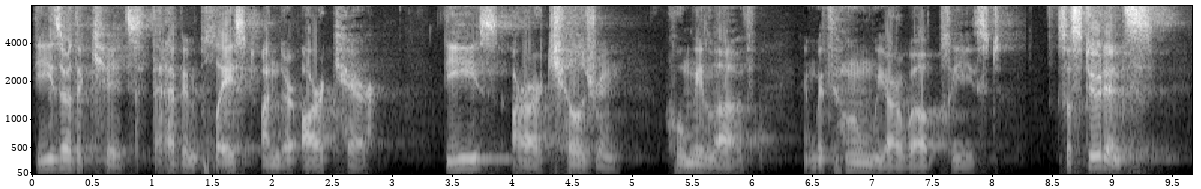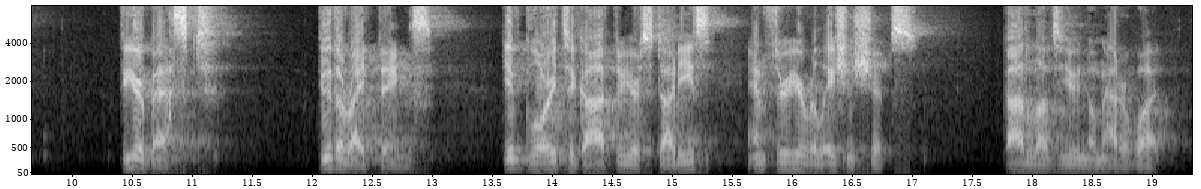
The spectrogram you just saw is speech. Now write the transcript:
These are the kids that have been placed under our care. These are our children whom we love and with whom we are well pleased. So, students, do your best. Do the right things. Give glory to God through your studies and through your relationships. God loves you no matter what,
